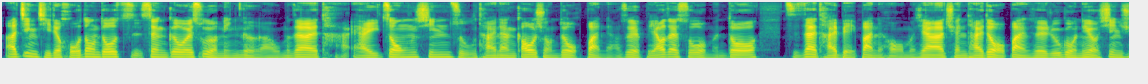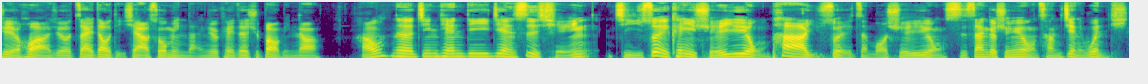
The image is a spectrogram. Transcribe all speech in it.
啊，近期的活动都只剩个位数的名额啊！我们在台中、新竹、台南、高雄都有办啊，所以不要再说我们都只在台北办了哈。我们现在全台都有办，所以如果你有兴趣的话，就再到底下说明栏就可以再去报名了。好，那今天第一件事情，几岁可以学游泳？怕水怎么学游泳？十三个学游泳常见的问题。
